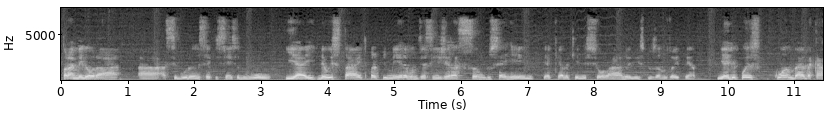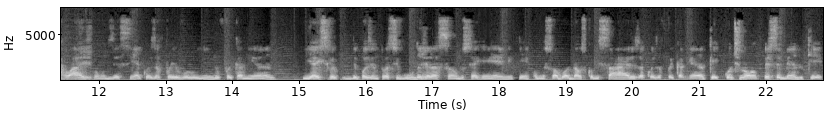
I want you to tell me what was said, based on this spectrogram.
para melhorar a, a, segurança e eficiência do voo. E aí deu start para a primeira, vamos dizer assim, geração do CRM, que é aquela que iniciou lá no início dos anos 80. E aí depois, com o andar da carruagem, vamos dizer assim, a coisa foi evoluindo, foi caminhando, e aí depois entrou a segunda geração do CRM, que começou a abordar os comissários, a coisa foi caminhando, que continuou percebendo que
